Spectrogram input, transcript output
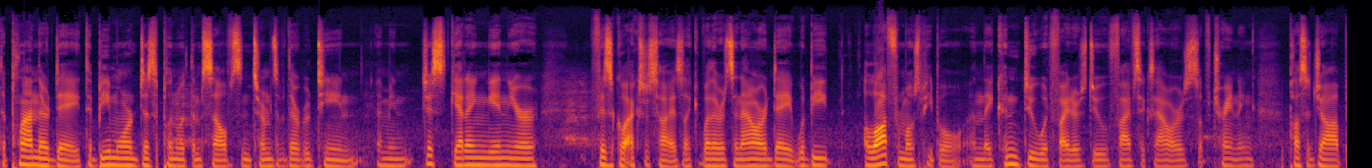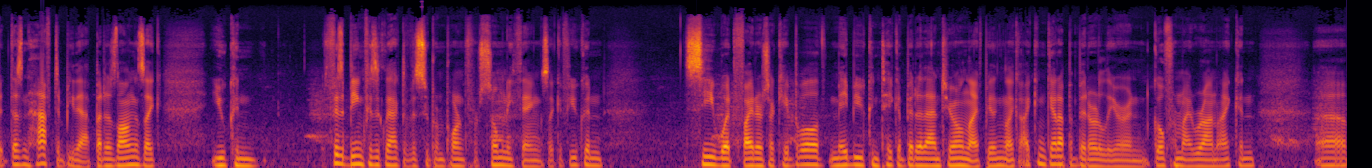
to plan their day, to be more disciplined with themselves in terms of their routine. I mean, just getting in your physical exercise, like whether it's an hour a day, would be a lot for most people, and they couldn't do what fighters do five, six hours of training plus a job. It doesn't have to be that, but as long as like you can, phys- being physically active is super important for so many things. Like if you can see what fighters are capable of, maybe you can take a bit of that into your own life. Being like, I can get up a bit earlier and go for my run. I can uh,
